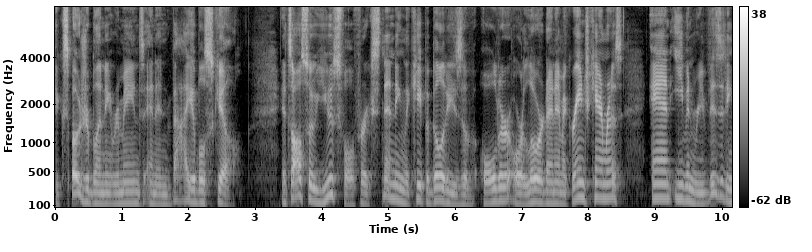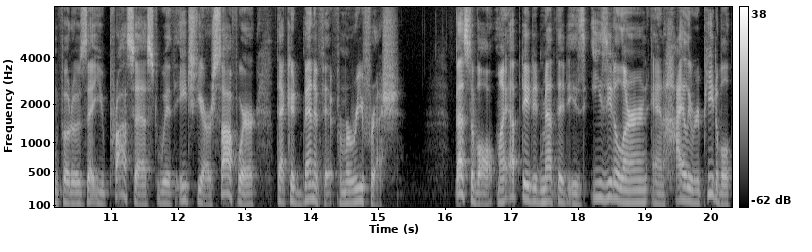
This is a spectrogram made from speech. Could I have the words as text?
exposure blending remains an invaluable skill. It's also useful for extending the capabilities of older or lower dynamic range cameras and even revisiting photos that you processed with HDR software that could benefit from a refresh. Best of all, my updated method is easy to learn and highly repeatable,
